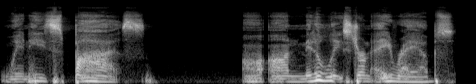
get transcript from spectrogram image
when he spies on, on Middle Eastern Arabs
